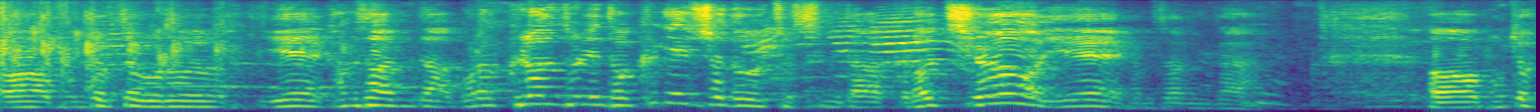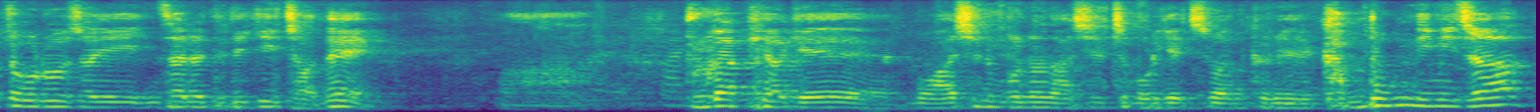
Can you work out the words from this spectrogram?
어, 본격적으로, 예, 감사합니다. 뭐라 그런 소리는 더 크게 해주셔도 좋습니다. 그렇죠. 예, 감사합니다. 어, 본격적으로 저희 인사를 드리기 전에, 아, 불가피하게 뭐 아시는 분은 아실지 모르겠지만 그 감독님이자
